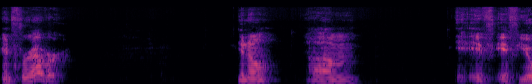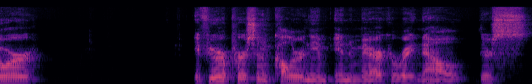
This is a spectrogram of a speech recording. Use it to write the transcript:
in forever. You know, um if if you're if you're a person of color in the in America right now, there's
